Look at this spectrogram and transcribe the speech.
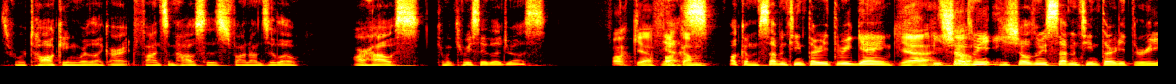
So we're talking. We're like, all right, find some houses. Find on Zillow. Our house. Can we can we say the address? Fuck yeah. Fuck them. Yes. Fuck him. 1733 gang. Yeah, He shows so- me. He shows me 1733,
